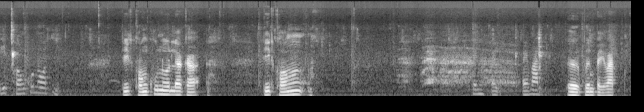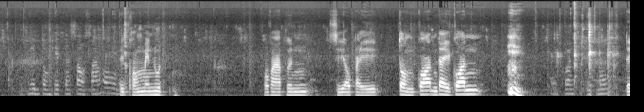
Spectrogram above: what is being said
ต๊ะมืออื่นมืออื่นแบบติดของคุณโนดอีกติดของคู่โนุชแล้วก็ติดของ เป็นไปไปวัดเออ เพิ่นไปวัด เงินตรงเฮ็ดแตะเศร้าเศร้าติดของเมนุษเพราะว่าเพิ่นสิเอาไปต้องก้อนได้ก้อน ไปก่อนสิบเอ็ดโมงได้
